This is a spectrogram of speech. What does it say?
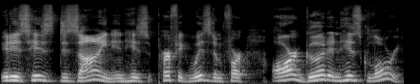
It is His design in His perfect wisdom for our good and His glory.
